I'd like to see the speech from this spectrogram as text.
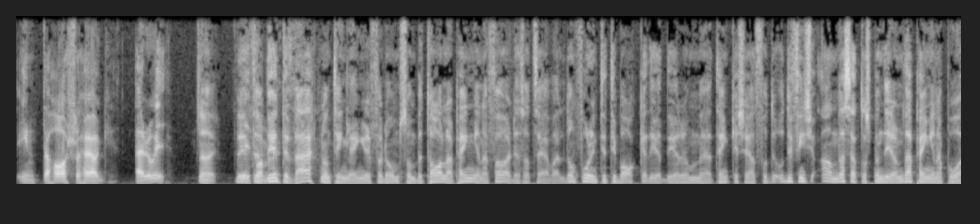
inte har så hög ROI. Nej. Det är, inte, det är, inte, värt någonting längre för de som betalar pengarna för det så att säga. De får inte tillbaka det, det de eh, tänker sig att få. Och det finns ju andra sätt att spendera de där pengarna på.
